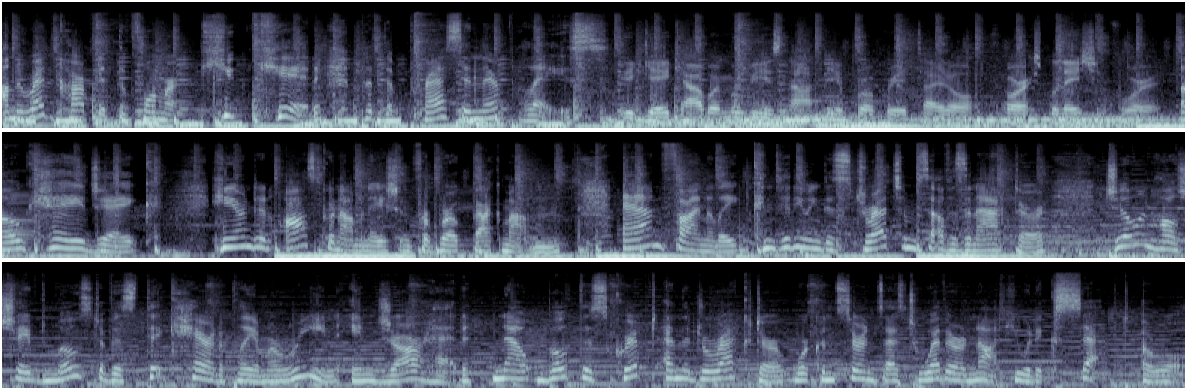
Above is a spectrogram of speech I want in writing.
On the red carpet, the former cute kid put the press in their place. the gay cowboy movie is not the appropriate title or explanation for it. Okay, Jake. He earned an Oscar nomination for Brokeback Mountain. And finally, continuing to stretch himself as an actor, Gyllenhaal shaved most of his thick hair to play a Marine in Jarhead. Now, both the script and the director were concerns as to whether or not he would accept a role.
